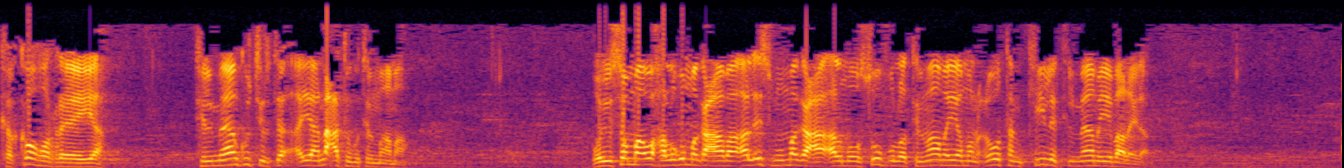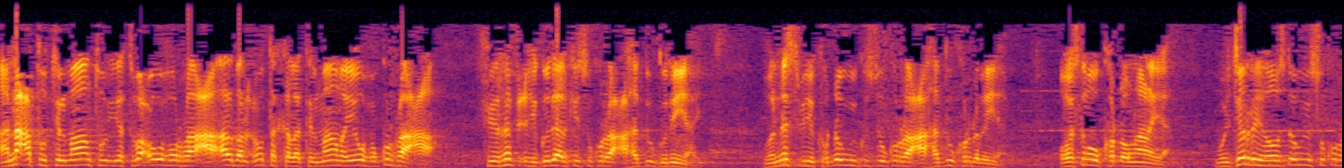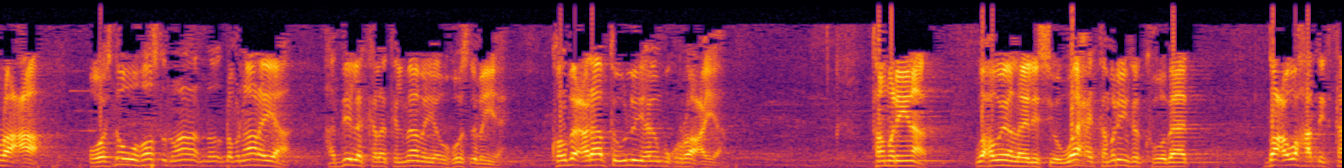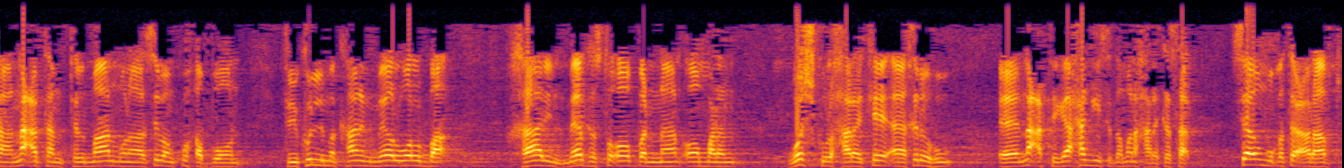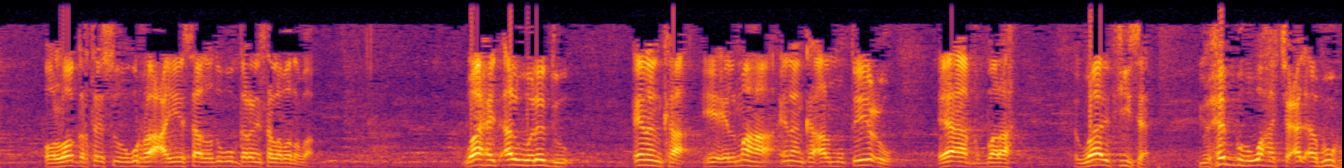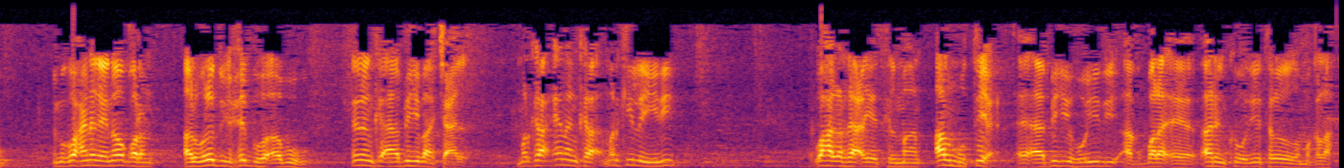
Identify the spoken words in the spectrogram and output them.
ka ka horreeya tilmaan ku jirta ayaa nactigu tilmaamaa wa yusamaa waxaa lagu magacaabaa alismu magaca almawsuufu la tilmaamaya mancuutan kii la tilmaamayay baa la ydhaha annactu tilmaantu yatbacu wuxuu raacaa almancuuta ka la tilmaamayo wuxuu ku raacaa fii rafcihi godaalkiisu ku raacaa hadduu godan yahay. Wa nasbihi kordhowgiisu ku raacaa hadduu kordhaban yahay. Oo isna uu kordhownaanaya wa jarihi hoos dhowgiisu ku raacaa oo isna uu hoos dhabnaanayaa haddii la kala tilmaamaya uu hoos dhaban yahay. Kolba ceraabta uu leeyahay inbuu ku raacaya tamriinaad waxa weeyaan laylisiyo waaxid tamriinka koobaad dac waxaad dhigtaa nactan tilmaan munaasiban ku habboon. Fii kulli makaanin meel walba khaalin meel kasta oo bannaan oo madhan washkul xarakee aakhirahu ee nactiga xaggiisa dambana xaraka saar. Si ay u muuqata ceraabtu oo loo gartay siduu ugu raacayay si aad adigu u garanaysa labadaba. Waaxid alwaladu inanka iyo ilmaha inanka almuطiicu ee aqbala waalidkiisa yuxibuhu waxa jecel abuuhu. Imika waxa inaga inoo qoran alwaladu yuxibuhu abuuhu. Inanka aabbihii baa jecel. Marka inanka markii la yidhi waxaa la raaciyey tilmaan almuطiic ee aabbihii hooyadii aqbala ee arrinkooda iyo taladooda maqla.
